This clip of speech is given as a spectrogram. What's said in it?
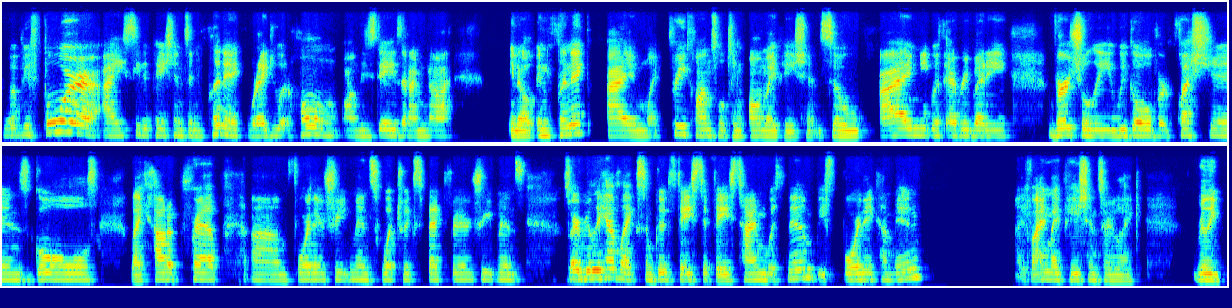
Yeah. But before I see the patients in clinic, what I do at home on these days that I'm not you know, in clinic, I'm like pre-consulting all my patients. So I meet with everybody virtually. We go over questions, goals, like how to prep um, for their treatments, what to expect for their treatments. So I really have like some good face-to-face time with them before they come in. I find my patients are like really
